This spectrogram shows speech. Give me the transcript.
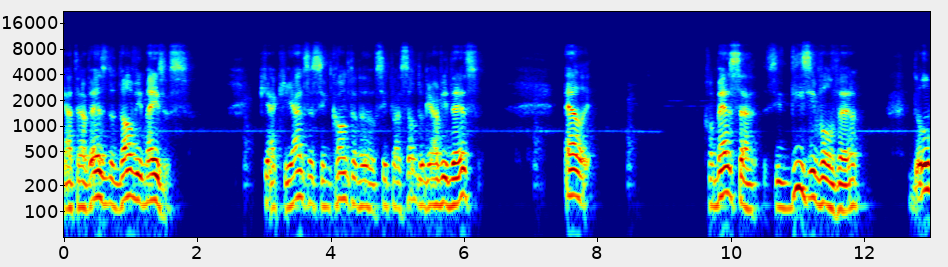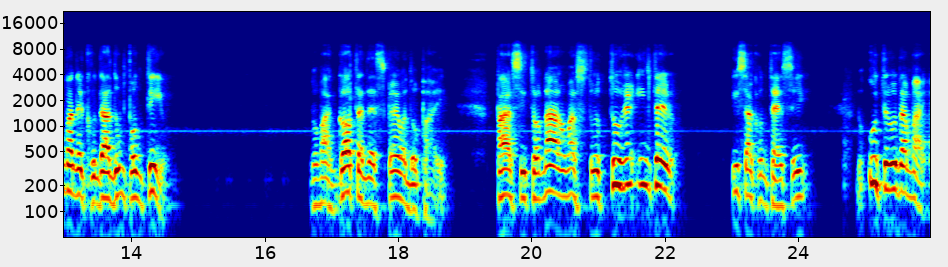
que através de nove meses que a criança se encontra na situação de gravidez, ela começa a se desenvolver de uma necudade, de um pontinho, numa gota de esperma do pai, para se tornar uma estrutura inteira. Isso acontece no útero da mãe.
